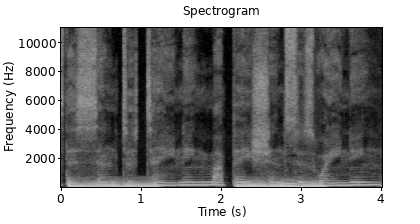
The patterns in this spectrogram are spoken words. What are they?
Is this entertaining? My patience is waning.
